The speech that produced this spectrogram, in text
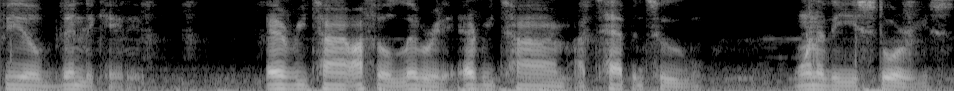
feel vindicated every time. I feel liberated every time I tap into one of these stories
